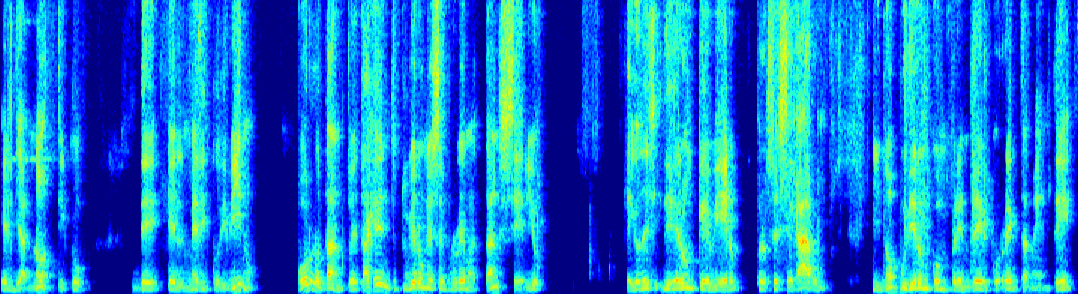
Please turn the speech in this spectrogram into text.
el diagnóstico del el médico divino. Por lo tanto, esta gente tuvieron ese problema tan serio. Ellos dijeron que vieron, pero se cegaron y no pudieron comprender correctamente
